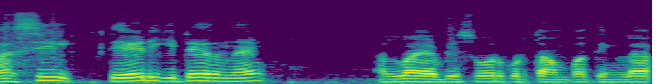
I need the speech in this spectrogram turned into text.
பசி தேடிக்கிட்டே இருந்தேன். எல்லாம் எப்படி சோறு கொடுத்தான் பார்த்தீங்களா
